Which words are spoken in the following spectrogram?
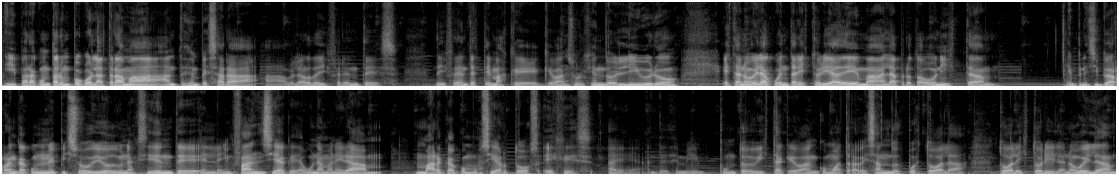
Y para contar un poco la trama, antes de empezar a, hablar de diferentes de diferentes temas que, que, van surgiendo del libro. Esta novela cuenta la historia de Emma, la protagonista, en principio arranca con un episodio de un accidente en la infancia que de alguna manera marca como ciertos ejes eh, desde mi punto de vista que van como atravesando después toda la, toda la historia y la novela.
